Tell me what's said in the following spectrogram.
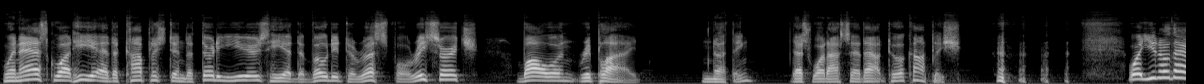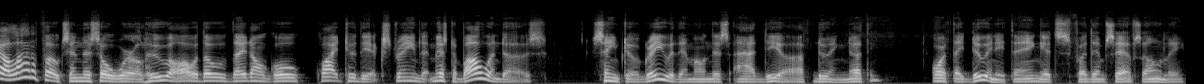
When asked what he had accomplished in the 30 years he had devoted to restful research, Baldwin replied, Nothing. That's what I set out to accomplish. well, you know, there are a lot of folks in this old world who, although they don't go quite to the extreme that Mr. Baldwin does, seem to agree with him on this idea of doing nothing. Or if they do anything, it's for themselves only.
